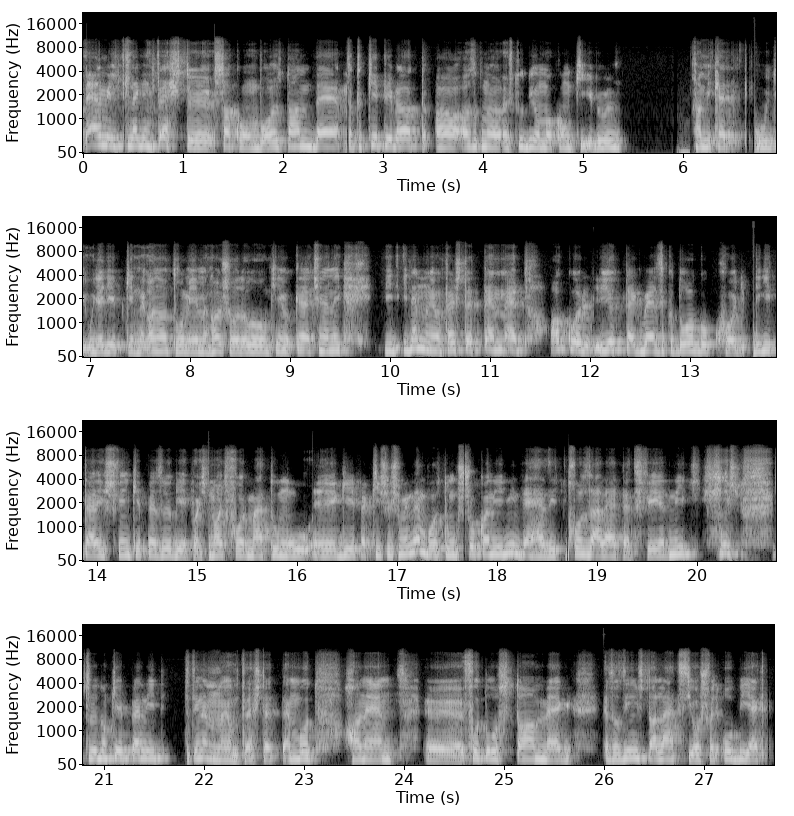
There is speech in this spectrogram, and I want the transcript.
elméletileg én festő szakon voltam, de tehát a két év alatt azokon a stúdiumokon kívül amiket úgy, úgy egyébként meg anatómia, meg hasonló dolgokon kell csinálni, így, így nem nagyon festettem, mert akkor jöttek be ezek a dolgok, hogy digitális fényképezőgép, vagy nagyformátumú eh, gépek is, és még nem voltunk sokan, így mindenhez így hozzá lehetett férni, és tulajdonképpen így, tehát én nem nagyon festettem ott, hanem ö, fotóztam, meg ez az installációs vagy objekt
